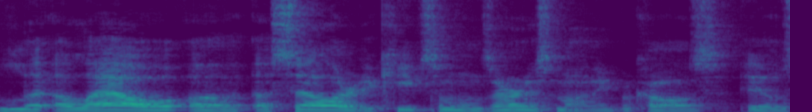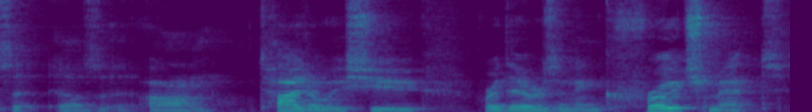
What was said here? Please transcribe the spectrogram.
allow a, a seller to keep someone's earnest money because it was a, it was a um, title issue where there was an encroachment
